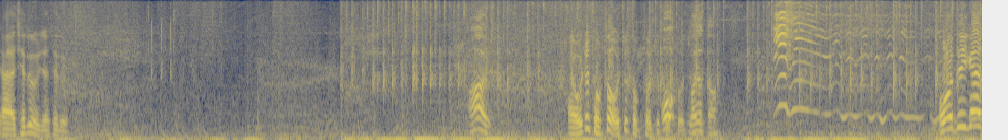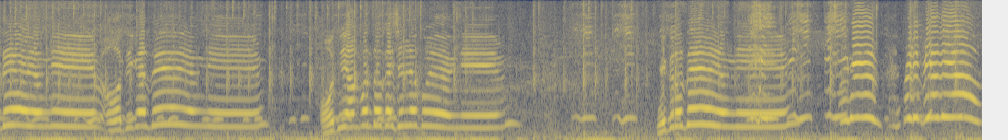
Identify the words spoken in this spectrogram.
야, 제도 놀자, 제도. 아, 아니, 어쩔 수 없어, 어쩔 수 없어, 어쩔 수 어 없어. 어쩔 수 맞았다. 어디 가세요 형님 어디 가세요 형님 어디 한 번 더 가시려고요 형님 왜 그러세요 형님 형님 빨리 미안해요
